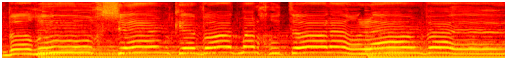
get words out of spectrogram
ברוך שם כבוד מלכותו לעולם ועד.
